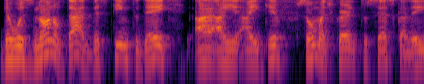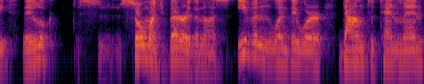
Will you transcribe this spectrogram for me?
there was none of that. This team today, I, I, I give so much credit to CSKA. They they looked so much better than us. Even when they were down to ten men,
